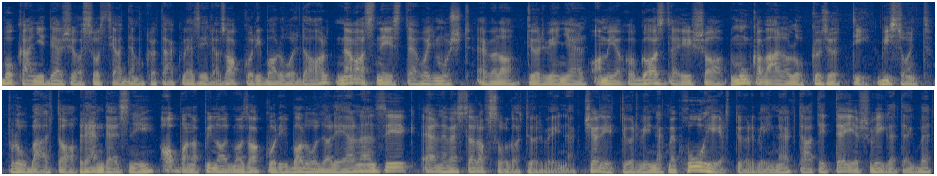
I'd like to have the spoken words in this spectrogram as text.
Bokányi Dezső a szociáldemokraták vezére, az akkori baloldal. Nem azt nézte, hogy most ezzel a törvényel, ami a gazda és a munkavállalók közötti viszonyt próbálta rendezni, abban a pillanatban az akkori baloldali ellenzék elnevezte rabszolgatörvénynek, cserédtörvénynek, meg hóhértörvénynek, tehát egy teljes végletekbe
